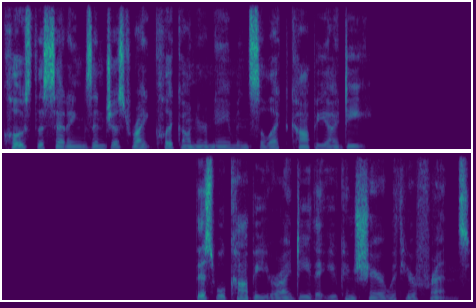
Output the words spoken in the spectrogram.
close the settings and just right click on your name and select Copy ID. This will copy your ID that you can share with your friends.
